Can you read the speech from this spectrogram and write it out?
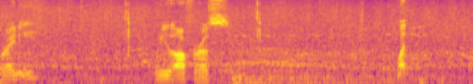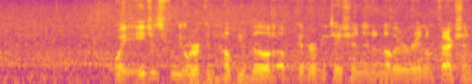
Alrighty. What do you offer us? What? Wait, agents from the Order can help you build up good reputation in another random faction.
